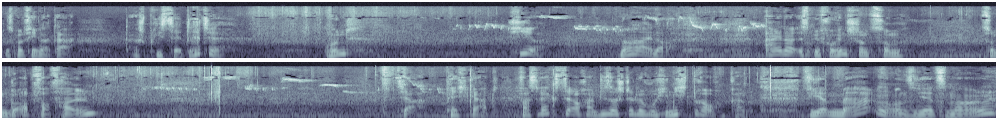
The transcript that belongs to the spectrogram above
wo ist mein Finger? Da. Da sprießt der dritte. Und hier, noch einer. Einer ist mir vorhin schon zum, zum Geopfer fallen. Tja, Pech gehabt. Was wächst der auch an dieser Stelle, wo ich ihn nicht brauchen kann? Wir merken uns jetzt mal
